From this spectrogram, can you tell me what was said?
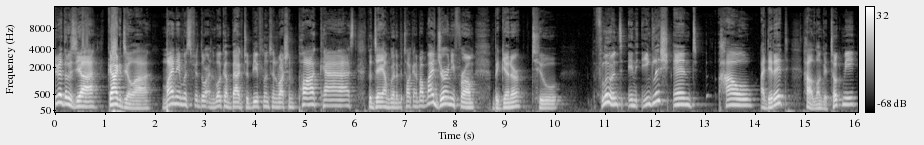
Привет, друзья! Как дела? My name is Fedor and welcome back to Be Fluent in Russian podcast. Today I'm going to be talking about my journey from beginner to fluent in English and how I did it, how long it took me.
